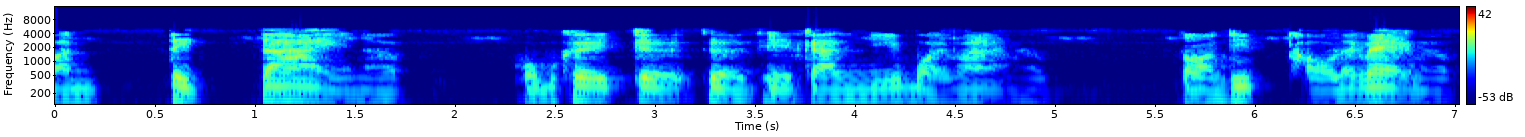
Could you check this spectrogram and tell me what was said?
มันติดได้นะครับ ผมเคยเจอเกิดเหตุการณ์นี้บ่อยมากนะครับ ตอนที่เผาแรก ๆนะครับ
